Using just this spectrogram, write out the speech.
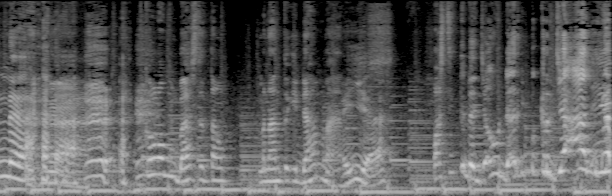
Nah, Nah, kalau membahas tentang menantu idaman, iya. Pasti itu udah jauh dari pekerjaan. Iya.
